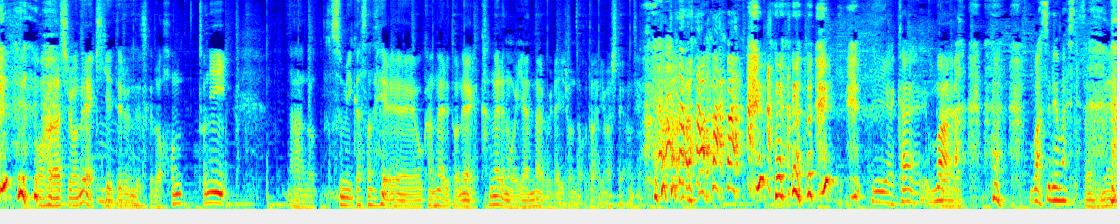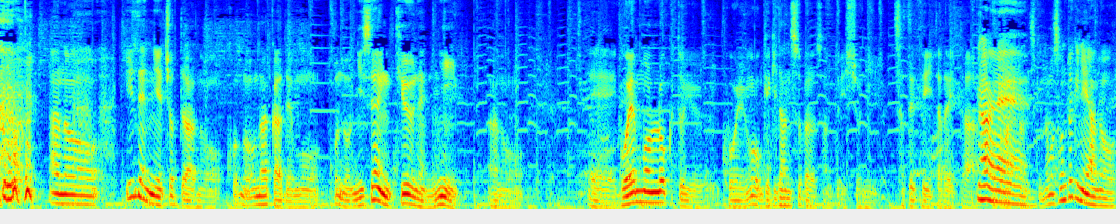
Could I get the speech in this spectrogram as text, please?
お話をね聞けてるんですけど本当にあの積み重ねを考えるとね考えるのも嫌になるぐらいいろんなことありましたよね。いやかまあ、忘れました。そうですね。あの以前にちょっとあのこの中でも今度2009年にあのえー、五右衛門ロックという公演を劇団スバルさんと一緒にさせていただいたことがあったんですけども、その時にあの、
